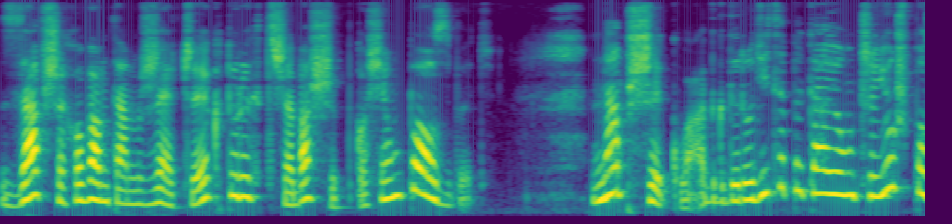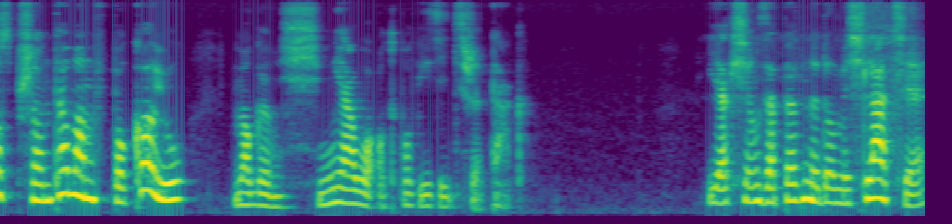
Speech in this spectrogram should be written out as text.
Zawsze chowam tam rzeczy, których trzeba szybko się pozbyć. Na przykład, gdy rodzice pytają, czy już posprzątałam w pokoju, mogę śmiało odpowiedzieć, że tak. Jak się zapewne domyślacie,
